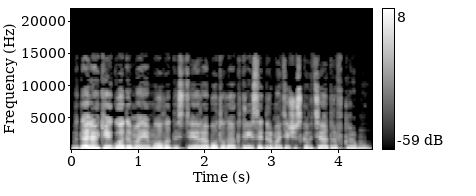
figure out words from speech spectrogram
В далекие годы моей молодости я работала актрисой драматического театра в Крыму.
